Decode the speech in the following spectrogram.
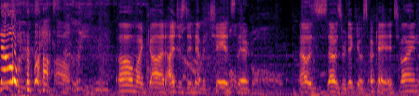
No! Takes the lead. oh my god, I just didn't have a chance there. That was that was ridiculous. Okay, it's fine.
